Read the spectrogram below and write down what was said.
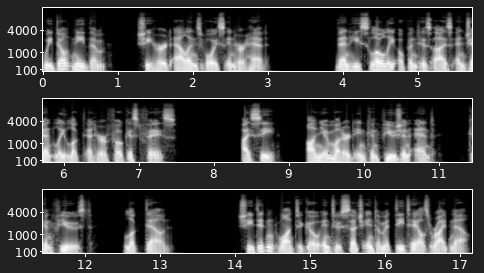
We don't need them, she heard Alan's voice in her head. Then he slowly opened his eyes and gently looked at her focused face. I see, Anya muttered in confusion and, confused, looked down. She didn't want to go into such intimate details right now.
